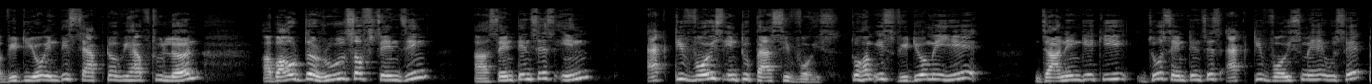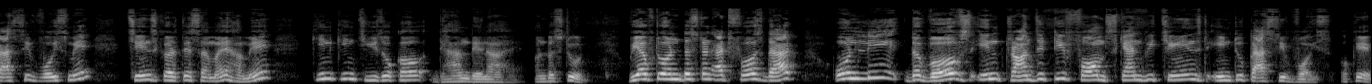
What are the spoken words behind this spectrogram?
video in this chapter we have to learn about the rules of changing uh, sentences in active voice into passive voice तो हम इस वीडियो में ये जानेंगे कि जो सेंटेंसेस एक्टिव वॉइस में है, उसे पैसिव वॉइस में चेंज करते समय हमें किन किन चीज़ों का ध्यान देना है। Understood we have to understand at first that only the verbs in transitive forms can be changed into passive voice okay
